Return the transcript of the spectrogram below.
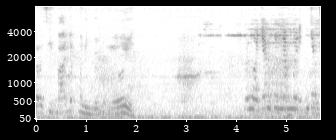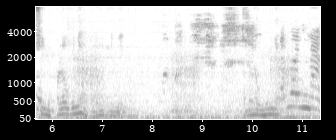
Xin ba nhấp màn hình với mọi người. Mọi người cho em xin 50 điểm chắc xin một follow với nhá Cảm ơn mọi người nhiều. Cảm ơn Hồng Nhung nha Cảm ơn bằng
